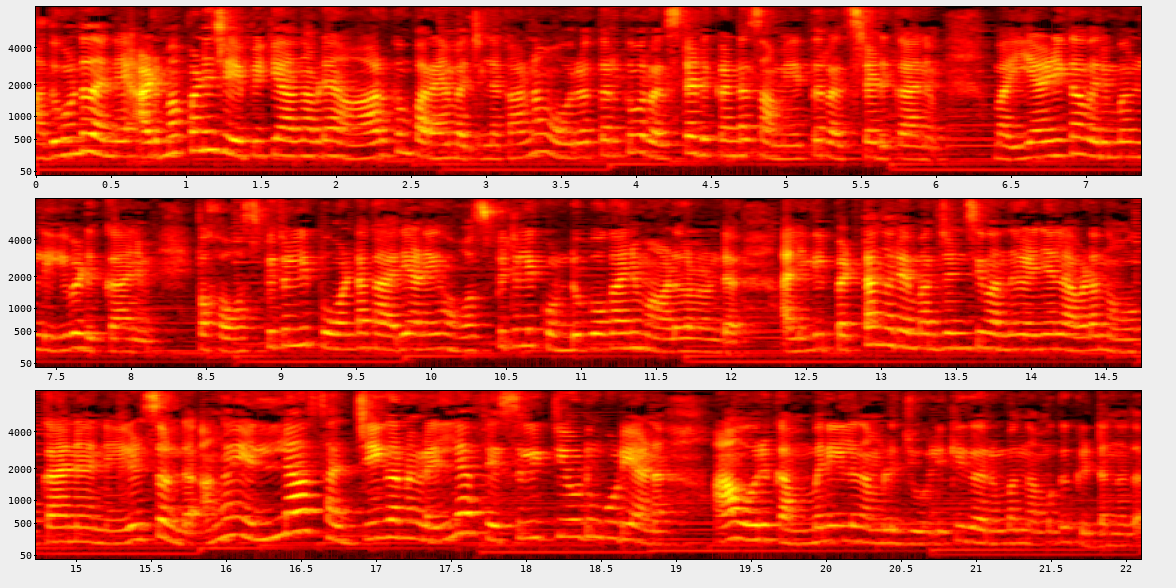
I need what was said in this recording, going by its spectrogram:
അതുകൊണ്ട് തന്നെ അടിമപ്പണി ചെയ്യിപ്പിക്കുക എന്ന് അവിടെ ആർക്കും പറയാൻ പറ്റില്ല. കാരണം ഓരോരുത്തർക്കും റെസ്റ്റ് എടുക്കേണ്ട സമയത്ത് റെസ്റ്റ് എടുക്കാനും വയ്യാഴിക വരുമ്പം ലീവ് എടുക്കാനും ഇപ്പൊ ഹോസ്പിറ്റലിൽ പോകേണ്ട കാര്യമാണെങ്കിൽ ഹോസ്പിറ്റലിൽ കൊണ്ടുപോകാനും ആളുകളുണ്ട്. അല്ലെങ്കിൽ പെട്ടെന്ന് ഒരു എമർജൻസി വന്നു കഴിഞ്ഞാൽ അവിടെ നോക്കാൻ നേഴ്സ് ഉണ്ട്. അങ്ങനെ എല്ലാ സജ്ജീകരണങ്ങളും എല്ലാ ഫെസിലിറ്റിയോടും കൂടിയാണ് ആ ഒരു കമ്പനിയിൽ നമ്മൾ ജോലിക്ക് കയറുമ്പോൾ നമുക്ക് കിട്ടുന്നത്.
